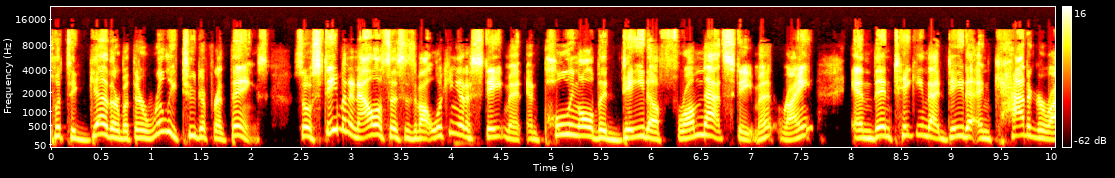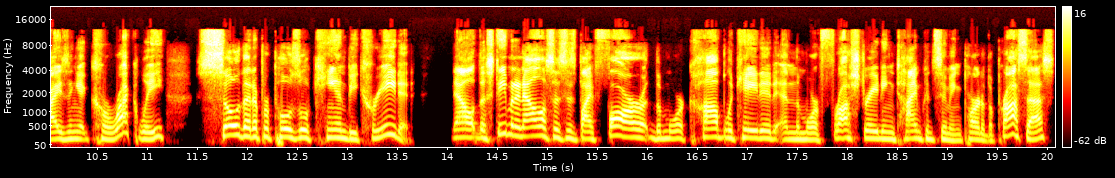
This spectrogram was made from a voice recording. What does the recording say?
put together, but they're really two different things. So, statement analysis is about looking at a statement and pulling all the data from that statement, right? And then taking that data and categorizing it correctly so that a proposal can be created. Now, the statement analysis is by far the more complicated and the more frustrating, time consuming part of the process,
